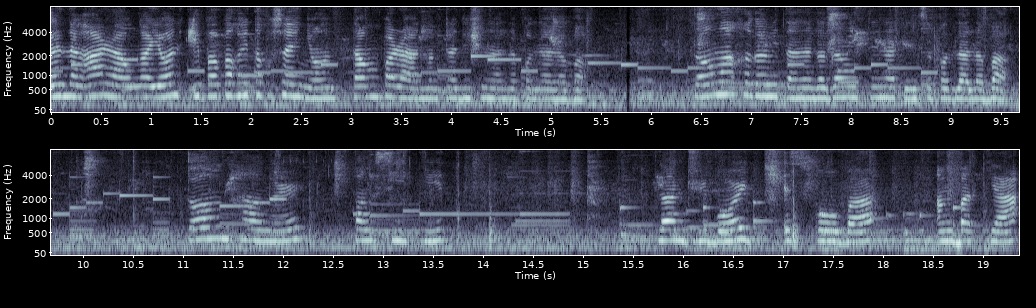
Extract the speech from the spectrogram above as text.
Magandang araw! Ngayon, ipapakita ko sa inyo ang tamang paraan ng tradisyonal na paglalaba. Ito ang mga kagamitan na gagamitin natin sa paglalaba. Ito ang hanger, pang-sipit, laundry board, escoba, ang batya,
